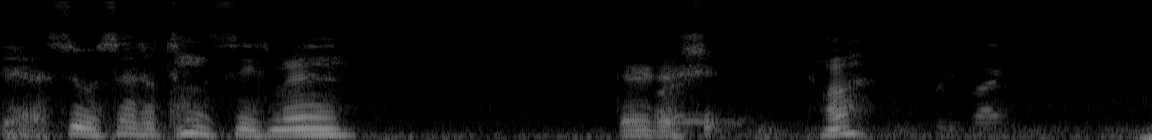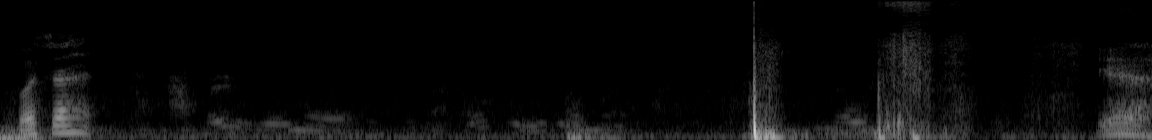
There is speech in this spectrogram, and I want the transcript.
yeah, suicidal tendencies, man. They're the shit, huh? What's that? Yeah.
